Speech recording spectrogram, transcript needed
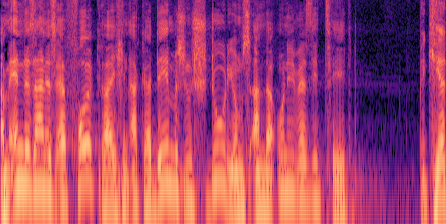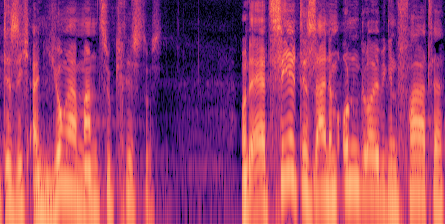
Am Ende seines erfolgreichen akademischen Studiums an der Universität bekehrte sich ein junger Mann zu Christus. Und er erzählte seinem ungläubigen Vater,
